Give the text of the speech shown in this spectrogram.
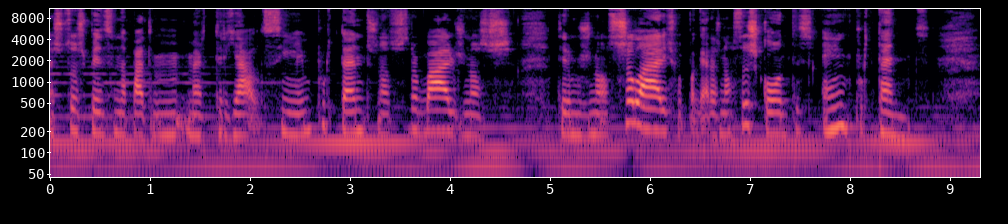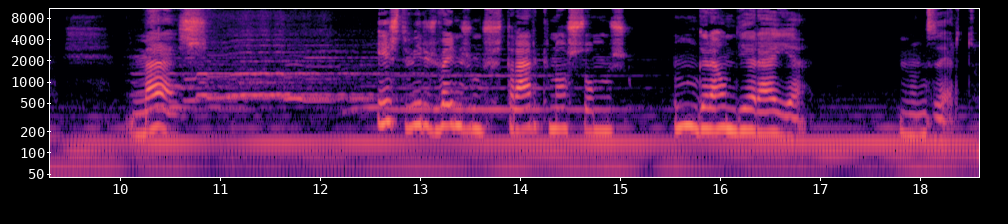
as pessoas pensam na parte material. Sim, é importante os nossos trabalhos, nossos, termos os nossos salários para pagar as nossas contas, é importante. Mas este vírus veio nos mostrar que nós somos um grão de areia num deserto.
